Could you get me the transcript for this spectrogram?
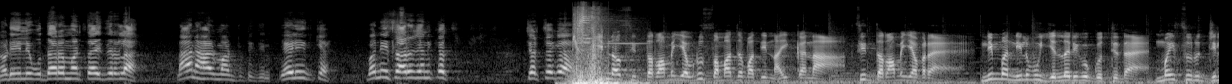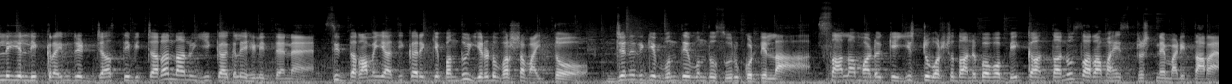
ನೋಡಿ ಇಲ್ಲಿ ಉದ್ಧಾರ ಮಾಡ್ತಾ ಇದ್ದೀರಲ್ಲ, ನಾನು ಹಾಳು ಮಾಡಿಬಿಟ್ಟಿದ್ದೀನಿ. ಹೇಳಿ ಇದಕ್ಕೆ ಬನ್ನಿ ಸಾರ್ವಜನಿಕ ಚರ್ಚೆಗೆ. ಇನ್ನ ಸಿದ್ದರಾಮಯ್ಯ ಅವರು ಸಮಾಜವಾದಿ ನಾಯಕನ? ಸಿದ್ದರಾಮಯ್ಯ ಅವರೇ ನಿಮ್ಮ ನಿಲುವು ಎಲ್ಲರಿಗೂ ಗೊತ್ತಿದೆ. ಮೈಸೂರು ಜಿಲ್ಲೆಯಲ್ಲಿ ಕ್ರೈಮ್ ರೇಟ್ ಜಾಸ್ತಿ ವಿಚಾರ ನಾನು ಈಗಾಗಲೇ ಹೇಳಿದ್ದೇನೆ. ಸಿದ್ದರಾಮಯ್ಯ ಅಧಿಕಾರಕ್ಕೆ ಬಂದು ಎರಡು ವರ್ಷವಾಯ್ತು. ಜನರಿಗೆ ಒಂದೇ ಒಂದು ಸೂರು ಕೊಟ್ಟಿಲ್ಲ. ಸಾಲ ಮಾಡೋಕೆ ಇಷ್ಟು ವರ್ಷದ ಅನುಭವ ಬೇಕಾ ಅಂತಾನು ಸಾರಾ ಮಹೇಶ್ ಪ್ರಶ್ನೆ ಮಾಡಿದ್ದಾರೆ.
